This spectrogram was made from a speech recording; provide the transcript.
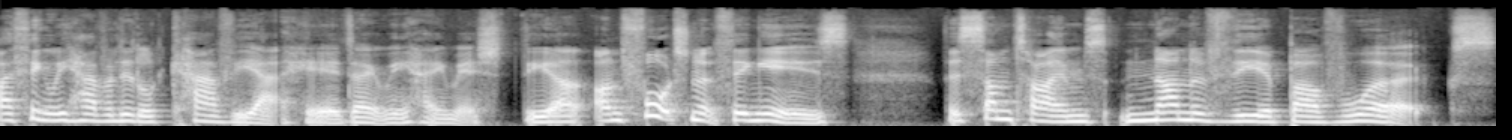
I think we have a little caveat here, don't we, Hamish? The uh, unfortunate thing is that sometimes none of the above works.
